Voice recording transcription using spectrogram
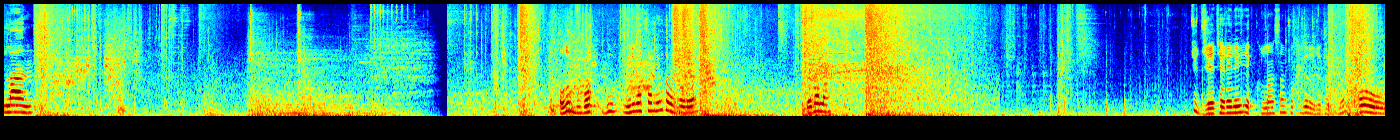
Lan. Oğlum bu bot, bu mini botlar niye bu kadar ya? Geber lan. Şu CTRL'yi de kullansam çok güzel olacak aslında. Oo.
